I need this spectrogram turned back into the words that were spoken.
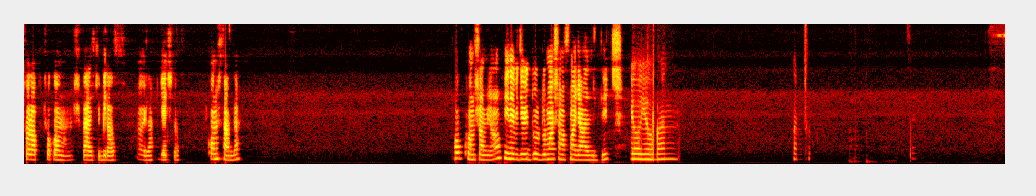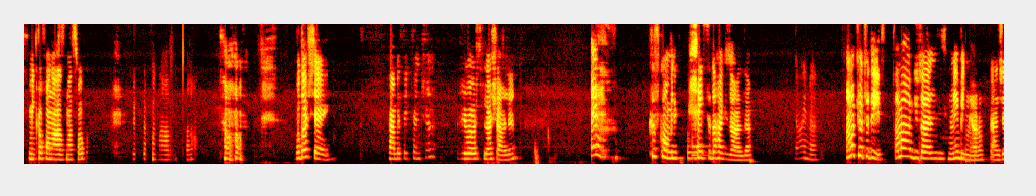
çorap çok olmamış. Belki biraz. Öyle geçtim. Konuş sen de. Hop konuşamıyor. Yine videoyu durdurma aşamasına geldik. Yo yo ben... Mikrofonu ağzına sok. mikrofon ağzımda. Bu da şey. Pembe 83'ün reverse flash hali. Eh. Kız kombini şeysi daha güzeldi. Aynen. Ama kötü değil. Ama güzel mi bilmiyorum. Bence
